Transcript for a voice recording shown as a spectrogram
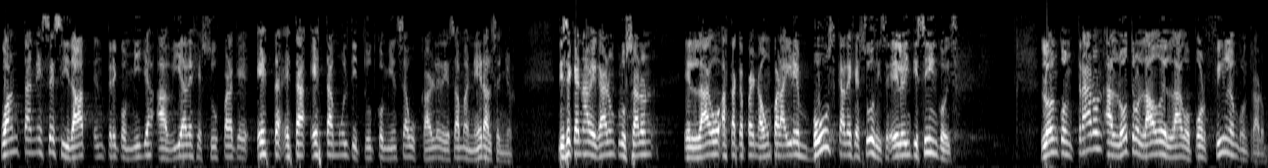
¿Cuánta necesidad, entre comillas, había de Jesús para que esta, esta, esta multitud comience a buscarle de esa manera al Señor? Dice que navegaron, cruzaron el lago hasta Capernaum para ir en busca de Jesús, dice, el 25 dice. Lo encontraron al otro lado del lago, por fin lo encontraron.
